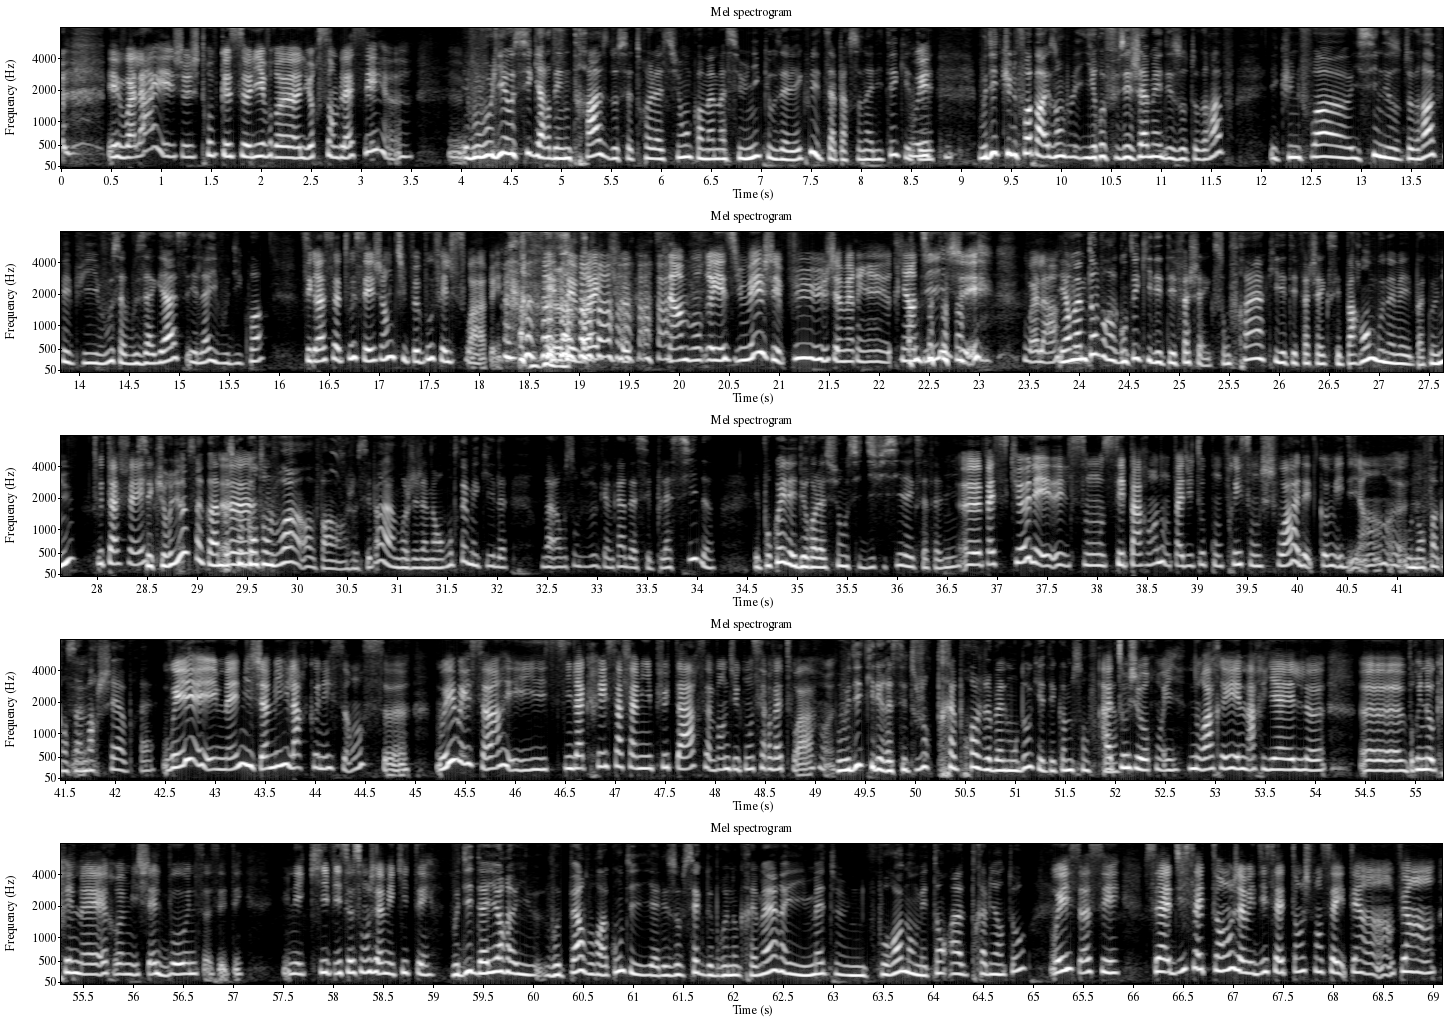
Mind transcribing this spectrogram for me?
Et voilà, et je, je trouve que ce livre euh, lui ressemble assez. euh, Et vous vouliez aussi garder une trace de cette relation quand même assez unique que vous avez avec lui, et de sa personnalité qui était. Oui. Vous dites qu'une fois, par exemple, il refusait jamais des autographes, et qu'une fois, euh, il signe des autographes, et puis vous, ça vous agace, et là, il vous dit quoi? C'est grâce à tous ces gens que tu peux bouffer le soir. Et, et c'est vrai que c'est un bon résumé. J'ai plus jamais rien, rien dit. J'ai- Voilà. Et en même temps, vous racontez qu'il était fâché avec son frère, qu'il était fâché avec ses parents que vous n'avez pas connus. Tout à fait. C'est curieux ça quand même, parce que Euh. quand on le voit, enfin, je sais pas, moi j'ai jamais rencontré, mais qu'il, on a l'impression plutôt de quelqu'un d'assez placide. Et pourquoi il a eu des relations aussi difficiles avec sa famille? Euh, parce que les, son- ses parents n'ont pas du tout compris son choix d'être comédien. euh. Ou enfin quand ça marchait après. Oui, et même il n'a jamais eu la reconnaissance. euh. oui, oui, ça. Et il, il a créé sa famille plus tard, ça vend du conservatoire. Vous vous dites qu'il est resté toujours très proche de Belmondo, qui était comme son frère. Ah, toujours, oui. Noiret, Marielle, euh, Bruno Crémer, Michel Beaune, ça c'était une équipe. Ils se sont jamais quittés. Vous dites d'ailleurs, il- votre père vous raconte, il y a les obsèques de Bruno Kremer et ils mettent une couronne en mettant à très bientôt. Oui, ça c'est c'est à 17 ans. J'avais 17 ans, je pense que ça a été un, un peu un,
